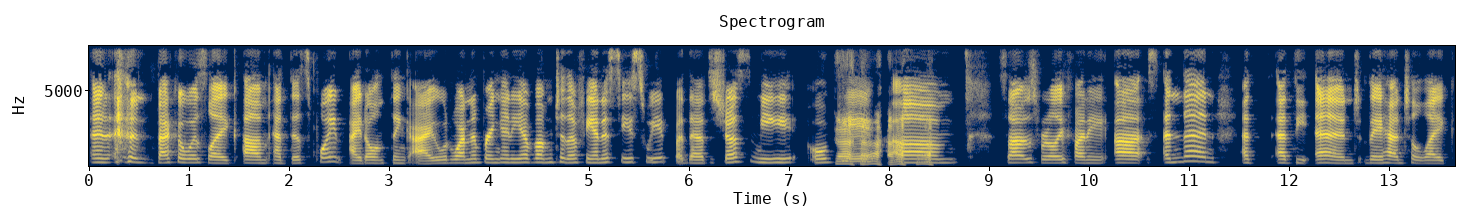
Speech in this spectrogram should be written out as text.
and, and becca was like um at this point i don't think i would want to bring any of them to the fantasy suite but that's just me okay um so that was really funny uh and then at at the end they had to like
